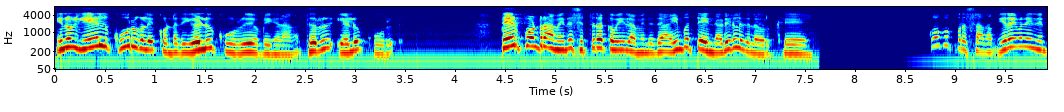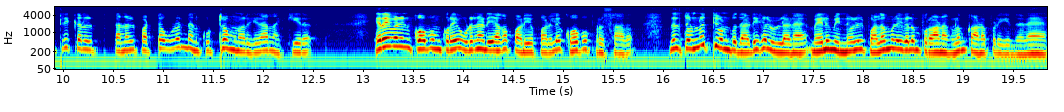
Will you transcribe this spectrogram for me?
இன்னும் ஏழு கூறுகளை கொண்டது எழு கூறு அப்படிங்கிறாங்க. திரு எழு கூறு. தேர் போன்று அமைந்த சித்திரக்கவியில் அமைந்தது ஐம்பத்தி ஐந்து அடிகள் இதில் இருக்கு. கோபப்பிரசாதம். இறைவனின் நெற்றிக்கடல் தனல் பட்டவுடன் தன் குற்றம் உணர்கிறார் நக்கீரர். இறைவனின் கோபம் குறைய உடனடியாக பாடிய பாடலே கோபப்பிரசாதம். இதில் தொண்ணூத்தி ஒன்பது அடிகள் உள்ளன. மேலும் இந்நூலில் பழமொழிகளும் புராணங்களும் காணப்படுகின்றன.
